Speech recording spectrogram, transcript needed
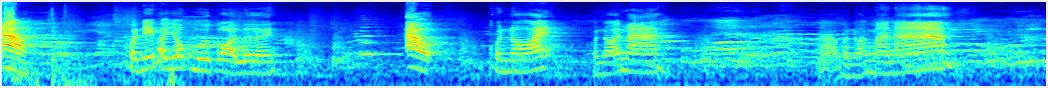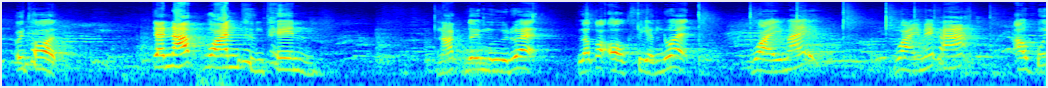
อ้าวคนนี้เขายกมือก่อนเลยอ้าวคนน้อย คนน้อยมาอ้าวคนน้อยมานะ อุ้ยโทษ จะนับวันถึงเทน นับด้วยมือด้วย แล้วก็ออกเสียงด้วย ไหวไหม ไหวไหมคะ เอาผู้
